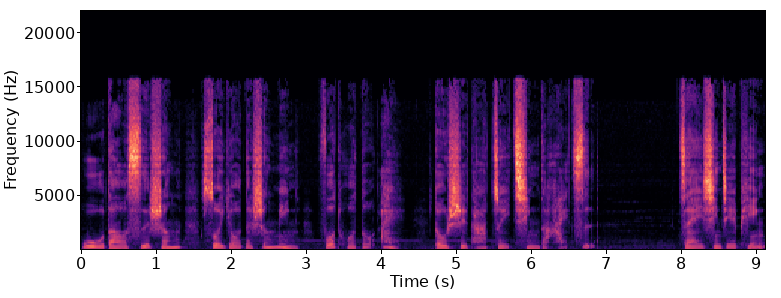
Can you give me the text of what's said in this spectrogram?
五到四生所有的生命，佛陀都爱，都是他最亲的孩子。在信解品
